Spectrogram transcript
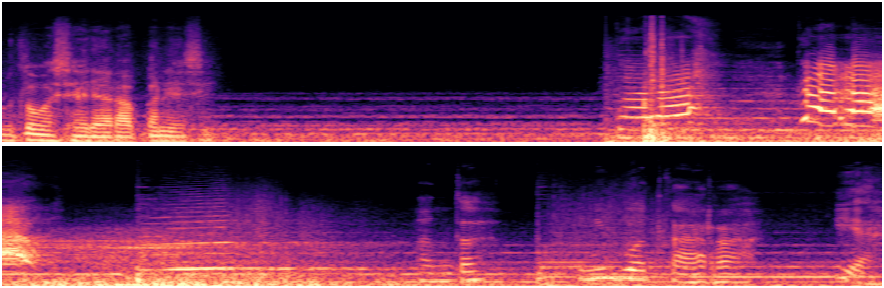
Menurut lo masih ada harapan ya sih? Kara! Kara! Tante, ini buat Kara. Iya,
